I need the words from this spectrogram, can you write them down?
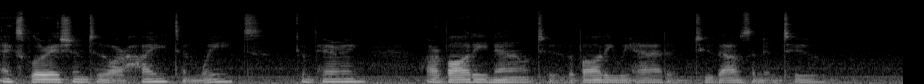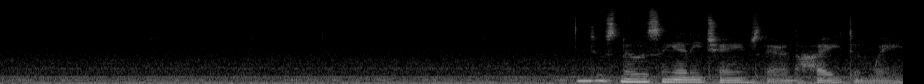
exploration to our height and weight, comparing our body now to the body we had in 2002. And just noticing any change there in the height and weight.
